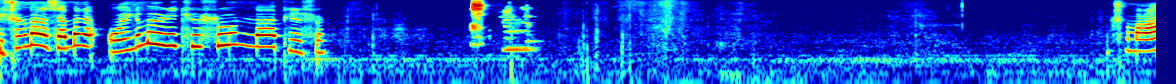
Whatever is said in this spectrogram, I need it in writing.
3 numara sen bana oyunu mu öğretiyorsun? Ne yapıyorsun? Üç numara.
